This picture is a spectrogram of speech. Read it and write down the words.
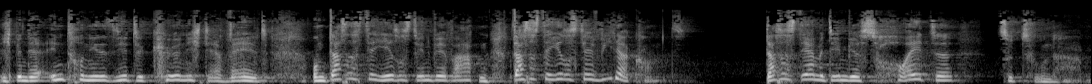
Ich bin der intronisierte König der Welt. Und das ist der Jesus, den wir warten. Das ist der Jesus, der wiederkommt. Das ist der, mit dem wir es heute zu tun haben.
